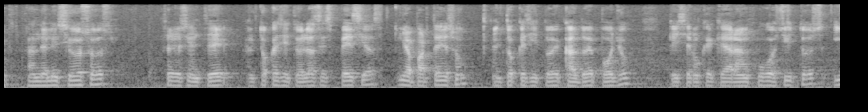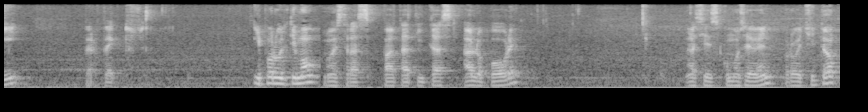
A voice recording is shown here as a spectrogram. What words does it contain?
Están deliciosos. Se le siente el toquecito de las especias. Y aparte de eso, el toquecito de caldo de pollo que hicieron que quedaran jugositos y perfectos. Y por último, nuestras patatitas a lo pobre. Así es como se ven. Provechito.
